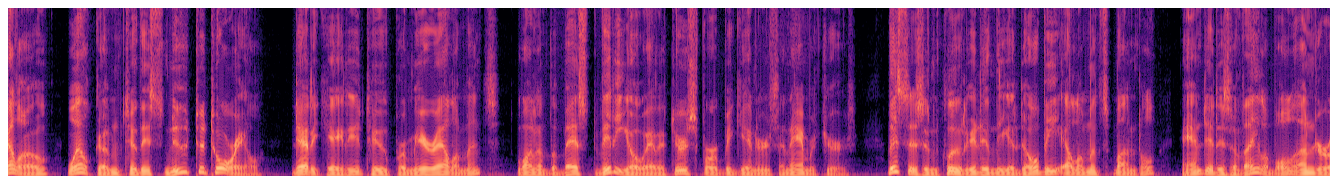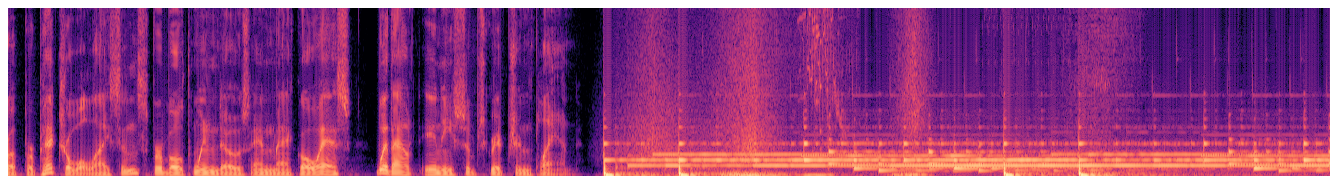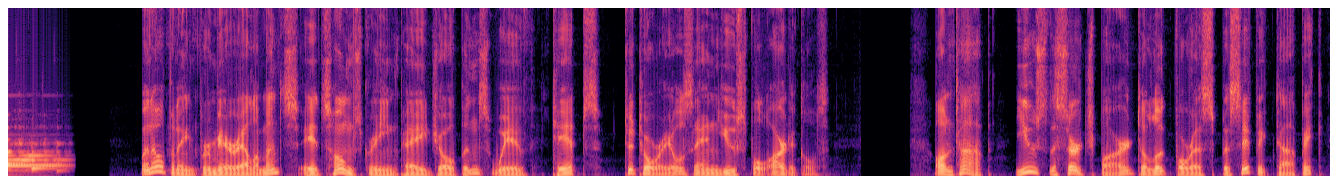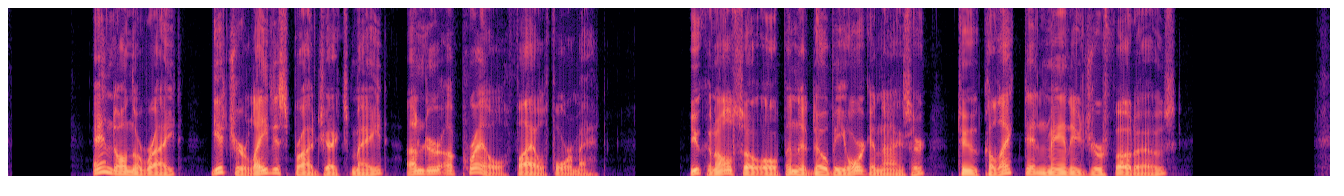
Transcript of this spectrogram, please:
Hello, welcome to this new tutorial dedicated to Premiere Elements, one of the best video editors for beginners and amateurs. This is included in the Adobe Elements bundle and it is available under a perpetual license for both Windows and Mac OS without any subscription plan. When opening Premiere Elements, its home screen page opens with tips, tutorials, and useful articles. On top, use the search bar to look for a specific topic, and on the right, get your latest projects made under a PREL file format. You can also open Adobe Organizer to collect and manage your photos,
